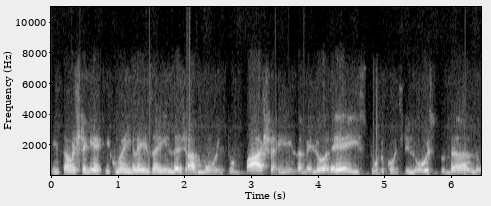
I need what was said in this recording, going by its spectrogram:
então eu cheguei aqui com meu inglês ainda já muito baixo ainda, melhorei, estudo, continuo estudando,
